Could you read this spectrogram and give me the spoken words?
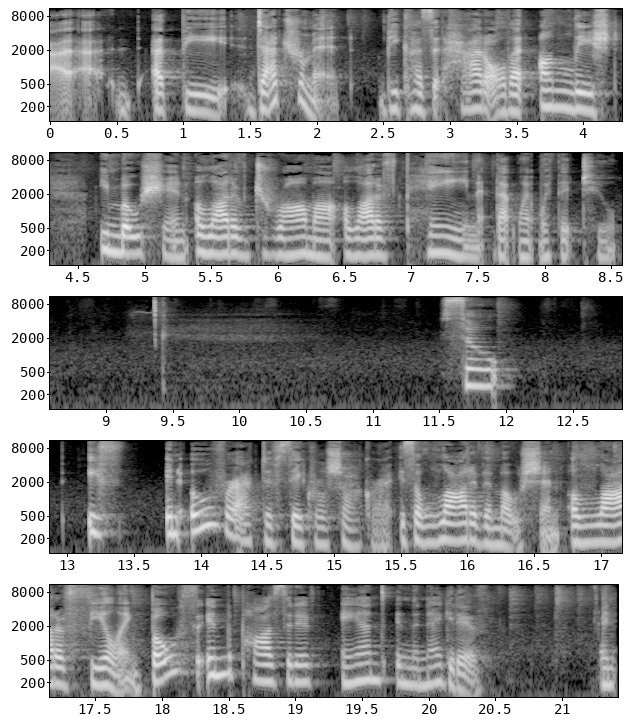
at, at the detriment because it had all that unleashed emotion, a lot of drama, a lot of pain that went with it too. So, if an overactive sacral chakra is a lot of emotion, a lot of feeling, both in the positive and in the negative, an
